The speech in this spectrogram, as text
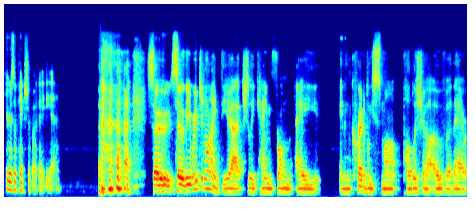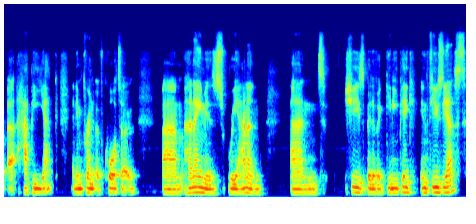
Here's a picture book idea. so, so the original idea actually came from a an incredibly smart publisher over there at Happy Yak, an imprint of Quarto. Um, her name is Rhiannon, and she's a bit of a guinea pig enthusiast.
